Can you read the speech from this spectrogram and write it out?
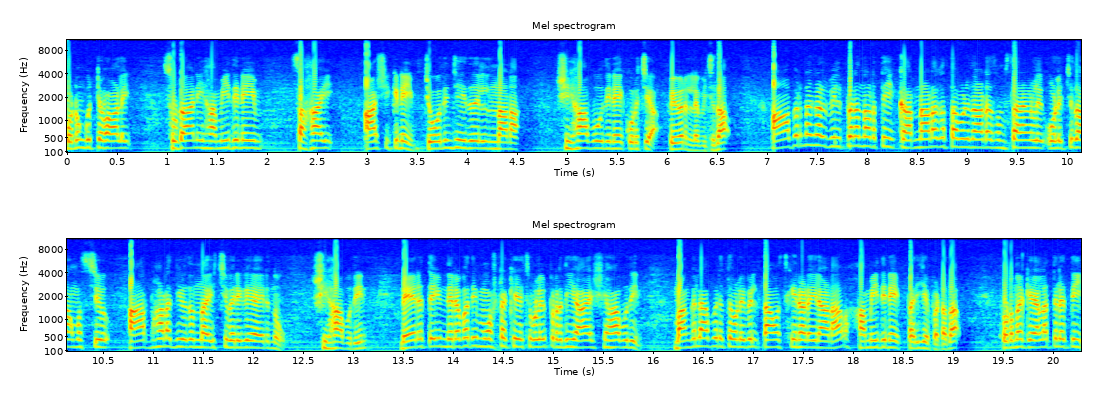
കൊടുങ്കുറ്റവാളി സുഡാനി ഹമീദിനെയും സഹായി ആഷിഖിനെയും ചോദ്യം ചെയ്തതിൽ നിന്നാണ് ഷിഹാബുദ്ദീനെ കുറിച്ച് വിവരം ലഭിച്ചത്. ആഭരണങ്ങൾ വിൽപ്പന നടത്തി കർണാടക തമിഴ്നാട് സംസ്ഥാനങ്ങളിൽ ഒളിച്ചു താമസിച്ചു ആർഭാട ജീവിതം നയിച്ചു വരികയായിരുന്നു ഷിഹാബുദ്ദീൻ. നേരത്തെയും നിരവധി മോഷണ കേസുകളിൽ പ്രതിയായ ഷിഹാബുദ്ദീൻ മംഗലാപുരത്ത് ഒളിവിൽ താമസിക്കുന്നതിനിടയിലാണ് ഹമീദിനെ പരിചയപ്പെട്ടത്. തുടർന്ന് കേരളത്തിലെത്തി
